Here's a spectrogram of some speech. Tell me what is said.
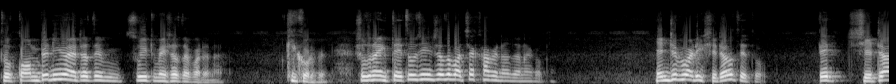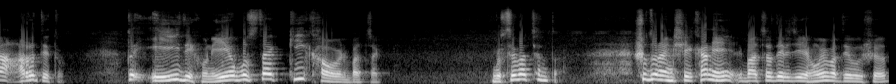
তো কোম্পানিও এটাতে সুইট মেশাতে পারে না। কি করবে? সুতরাং তেতো জিনিসটা তো বাচ্চা খাবে না, জানা কথা। অ্যান্টিবায়োটিক সেটাও তেতো সেটা আরও তেতো তো এই দেখুন, এই অবস্থায় কি খাওয়াবেন বাচ্চাকে বুঝতে পারছেন তো? সুতরাং সেখানে বাচ্চাদের যে হোমিওপ্যাথি ঔষধ,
